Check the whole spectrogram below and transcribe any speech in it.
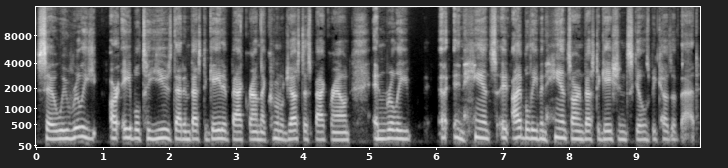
So we really are able to use that investigative background, that criminal justice background, and really uh, enhance, I believe, enhance our investigation skills because of that.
